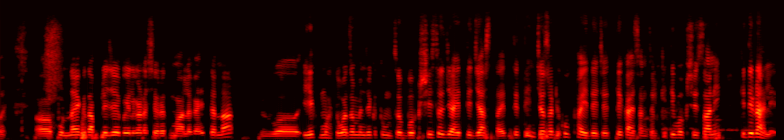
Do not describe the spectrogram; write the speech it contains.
अं, पुन्हा एकदा आपले जे बैलगाडा शर्यत मालक आहेत त्यांना व- एक महत्वाचं म्हणजे की तुमचं बक्षीस जे आहेत ते जास्त आहेत ते त्यांच्यासाठी खूप फायद्याचे आहेत. ते काय सांगताल? किती बक्षीस आणि किती ढाले आहेत?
